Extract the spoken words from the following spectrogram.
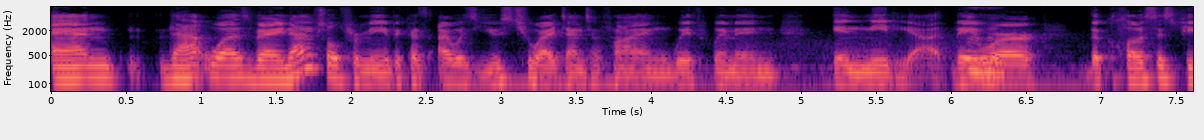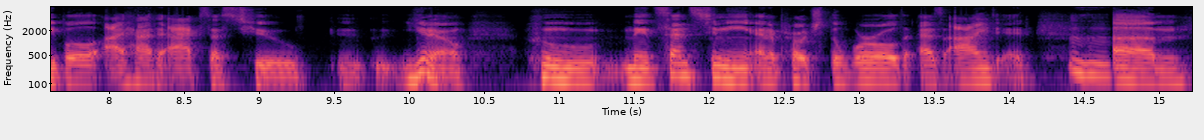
And that was very natural for me because I was used to identifying with women in media. They Mm-hmm. were the closest people I had access to, you know, who made sense to me and approached the world as I did. Mhm. Um,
